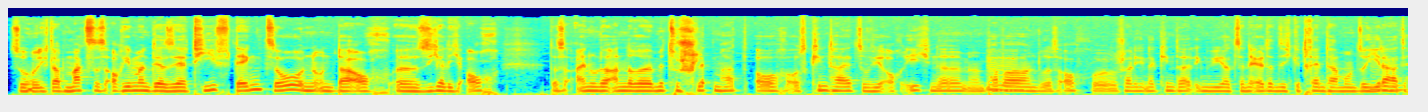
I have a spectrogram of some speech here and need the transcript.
So, ich glaube, Max ist auch jemand, der sehr tief denkt, so und, und da auch äh, sicherlich auch das ein oder andere mitzuschleppen hat, auch aus Kindheit, so wie auch ich, ne, meinem Papa Mhm. und du hast auch äh, wahrscheinlich in der Kindheit irgendwie, als deine Eltern sich getrennt haben und so. Jeder hat,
